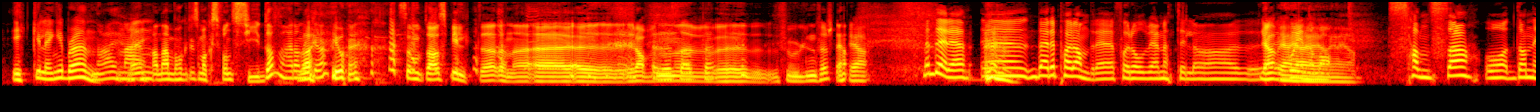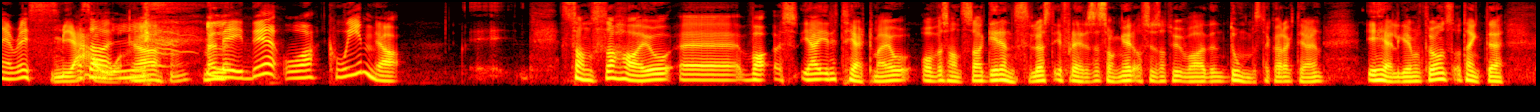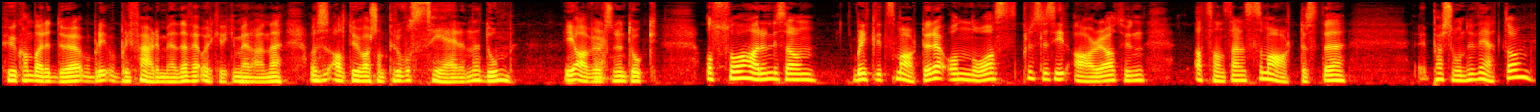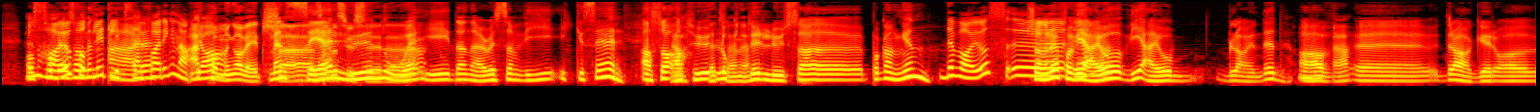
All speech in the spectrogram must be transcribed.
ikke lenger Bran. Nei, Nei. han er faktisk Max von Sydow, er han ikke det? Jo. Som da spilte denne uh, Er det ravnfuglen først. Ja. Ja. Men dere, eh, det er et par andre forhold vi er nødt til å eh, Ja, gå ja, innom ja, nå. ja, ja. Sansa og Daenerys. Mjau. Altså Ja, men- lady og queen. ja. Sansa har jo eh, va, Jeg irriterte meg jo over Sansa grenseløst i flere sesonger og syntes at hun var den dummeste karakteren i hele Game of Thrones og tenkte hun kan bare dø og bli, bli ferdig med det, for jeg orker ikke mer av henne. Og jeg syns alltid hun var sånn provoserende dum i avgjørelsen hun tok. Og så har hun liksom blitt litt smartere, og nå plutselig sier Aria at hun at Sansa er den smarteste personen hun vet om. Hun har jo sånn, fått litt er livserfaring, da. Ja, age. Men eh, ser suser, hun noe eh, i Daenerys som vi ikke ser? Altså Ja, at hun lukter lusa på gangen? Det var jo eh, Skjønner du? For vi ja. er jo, vi er jo blinded av Ja. uh, drager og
